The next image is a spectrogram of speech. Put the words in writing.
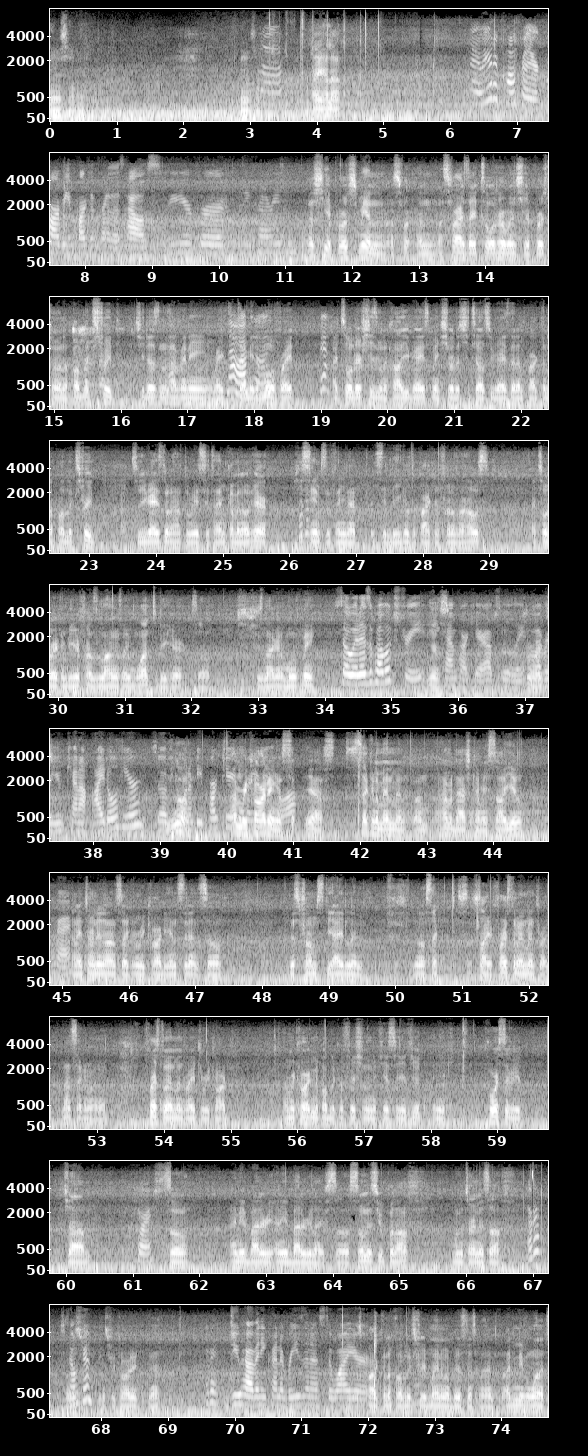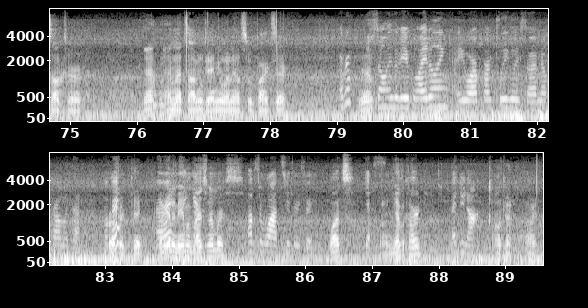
There's something. There's something. Hi, hello. Hey, we got a call for your car being parked in front of this house. Are you here for any kind of reason? Well, she approached me, and as far, and as far as I told her when she approached me on a public street, she doesn't have any right to No, tell me to move, right? Yeah. I told her she's gonna call you guys, make sure that she tells you guys that I'm parked in a public street, so you guys don't have to waste your time coming out here. She Okay. seems to think that it's illegal to park in front of her house. I told her I can be here for as long as I want to be here, so she's not gonna move me. So it is a public street, and Yes. you can park here, absolutely. Correct. However, you cannot idle here. So if you No. want to be parked here, I'm you turn your recording. vehicle It's, off. yes, Second Amendment. Um, I have a dash cam. I saw you, Okay. and I turned it on so I can record the incident. So this trumps the idling. You know, sec- sorry, First Amendment right, not Second Amendment. First Amendment right to record. I'm recording the public official in the case of your in course of your job. Of course. So I need battery. I need battery life. So as soon as you put off, I'm gonna turn this off. Okay. So Sounds this, good. It's recording. Yeah. Okay. Do you have any kind of reason as to why you're parked in a public street, minding my business, man. I didn't even want to talk to her. Yeah, I'm not talking to anyone else who parks there. Okay. Yeah. Just only the vehicle idling. You are parked legally, so I have no problem with that. Okay. Perfect. Take. Can I Alright, get a name and badge numbers? Officer Watts, two three three. Watts? Yes. Uh, You have a card? I do not. Okay, all right.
